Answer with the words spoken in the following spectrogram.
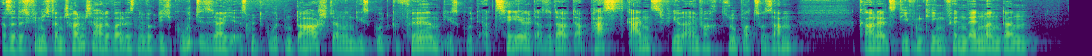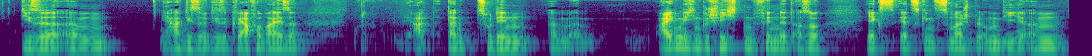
Also das finde ich dann schon schade, weil das eine wirklich gute Serie ist mit guten Darstellern, die ist gut gefilmt, die ist gut erzählt. Also da, da passt ganz viel einfach super zusammen. Gerade als Stephen King-Fan, wenn man dann diese, ähm, ja, diese, diese Querverweise ja, dann zu den ähm, eigentlichen Geschichten findet. Also jetzt, jetzt ging es zum Beispiel um die ähm,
